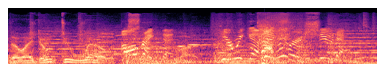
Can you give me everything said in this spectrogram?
Though I don't do well at the All sight right of then, blood. here we go! Time for a shootout!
